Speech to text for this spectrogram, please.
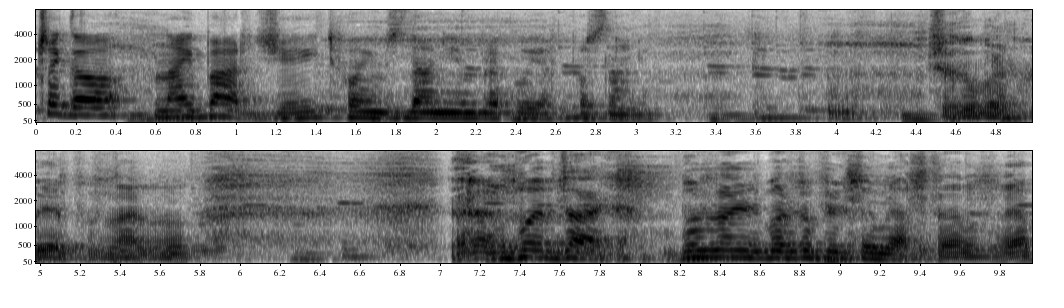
czego najbardziej Twoim zdaniem brakuje w Poznaniu? Czego brakuje w Poznaniu? E, Powiem tak, Poznań jest bardzo pięknym miastem. Ja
